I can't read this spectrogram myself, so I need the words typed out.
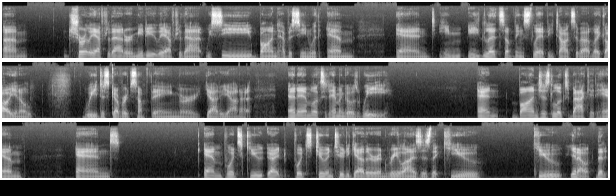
Um, shortly after that, or immediately after that, we see Bond have a scene with M, and he he lets something slip. He talks about like, oh, you know, we discovered something, or yada yada, and M looks at him and goes, "We," and Bond just looks back at him, and M puts Q uh, puts two and two together and realizes that Q Q you know that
